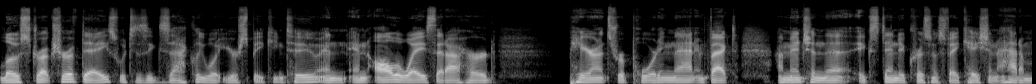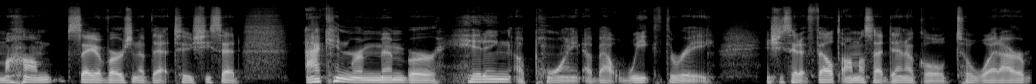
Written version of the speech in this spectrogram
low structure of days, which is exactly what you're speaking to, and, and all the ways that I heard parents reporting that. In fact, I mentioned the extended Christmas vacation. I had a mom say a version of that too. She said, I can remember hitting a point about week three. And she said it felt almost identical to what our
